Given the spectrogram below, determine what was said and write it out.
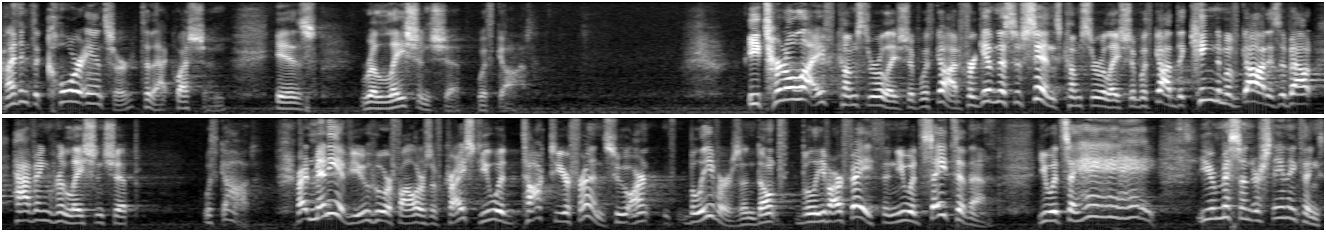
I think the core answer to that question is relationship with God. Eternal life comes through relationship with God. Forgiveness of sins comes through relationship with God. The kingdom of God is about having relationship with God. Right? Many of you who are followers of Christ, you would talk to your friends who aren't believers and don't believe our faith, and you would say to them, you would say, hey, hey, hey, you're misunderstanding things.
